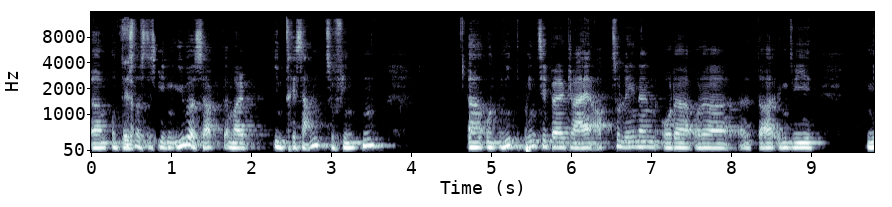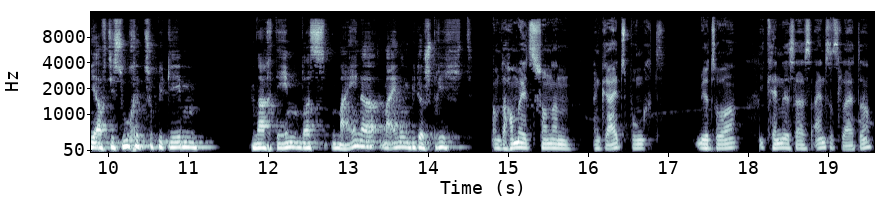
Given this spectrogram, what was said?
Ähm, und das, ja. was das Gegenüber sagt, einmal interessant zu finden äh, und nicht prinzipiell gleich abzulehnen oder, oder äh, da irgendwie mir auf die Suche zu begeben nach dem, was meiner Meinung widerspricht. Und da haben wir jetzt schon einen, einen Greizpunkt, mir zwar, ich kenne das als Einsatzleiter,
